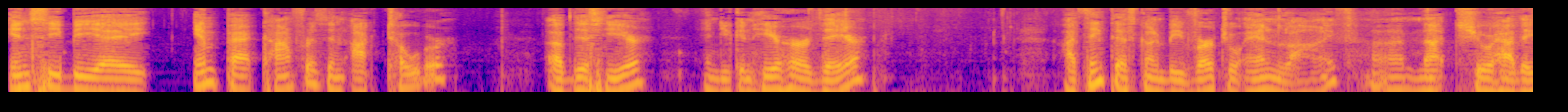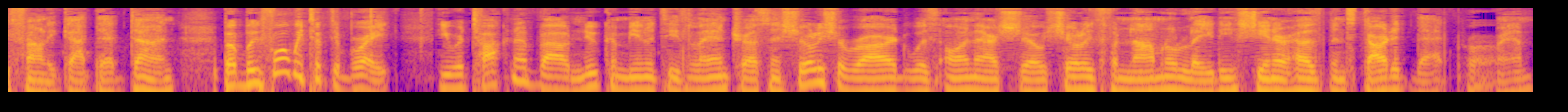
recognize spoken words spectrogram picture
NCBA Impact Conference in October of this year, and you can hear her there. I think that's going to be virtual and live. I'm not sure how they finally got that done. But before we took the break, you were talking about New Communities Land Trust, and Shirley Sherrod was on our show. Shirley's a phenomenal lady. She and her husband started that program,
